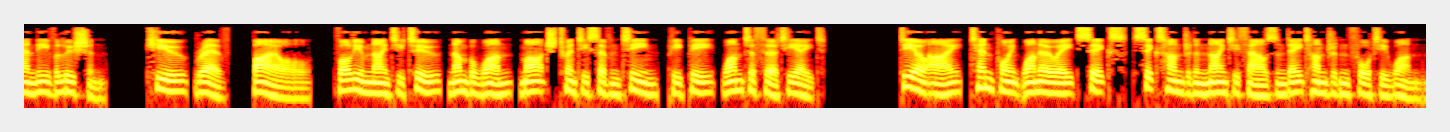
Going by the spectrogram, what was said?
and Evolution. Q. Rev. Biol. Volume 92, No. 1, March 2017, pp. 1–38. DOI 10.1086 690841.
